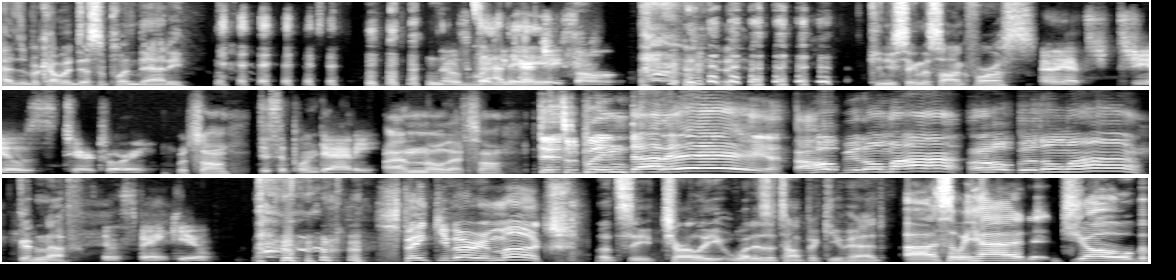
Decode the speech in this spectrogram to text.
had to become a disciplined daddy. That was quite the Daddy. catchy song. Can you sing the song for us? I think that's Geo's territory. What song? Discipline Daddy. I don't know that song. Discipline Daddy! I hope you don't mind. I hope you don't mind. Good enough. Gonna spank you. Spank you very much. Let's see. Charlie, what is a topic you had? Uh, so we had Gob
